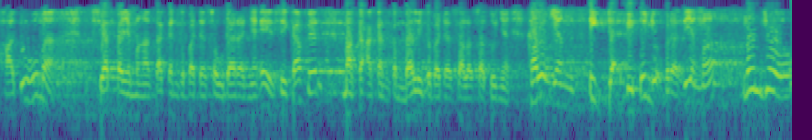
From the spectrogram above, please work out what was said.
ahaduhuma." Siapa yang mengatakan kepada saudaranya, "Eh, si kafir," maka akan kembali kepada salah satunya. Kalau yang tidak ditunjuk berarti yang menunjuk.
